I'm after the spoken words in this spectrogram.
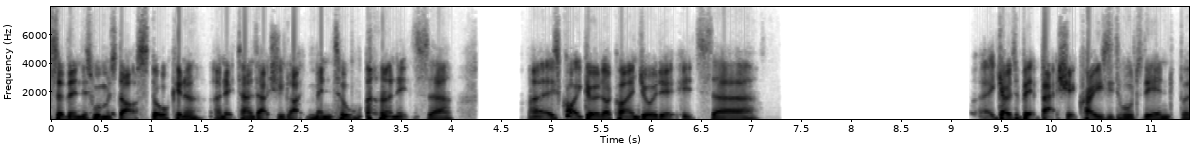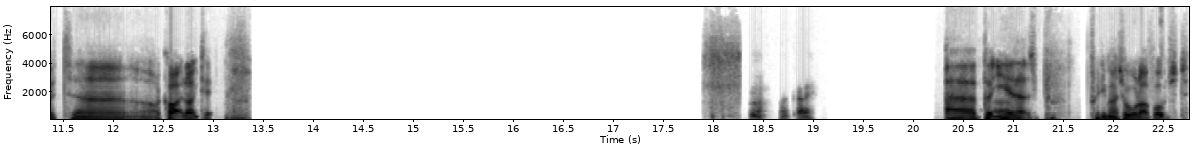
so then this woman starts stalking her, and it turns out she's like mental, and it's uh, uh, it's quite good. I quite enjoyed it. It's uh, it goes a bit batshit crazy towards the end, but uh, I quite liked it. Huh, okay. Uh, but yeah, Um, that's pr- pretty much all I've watched.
